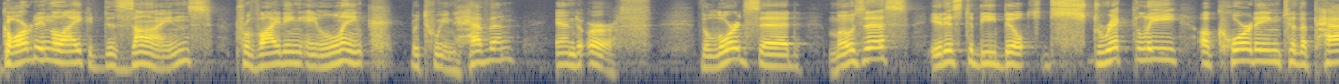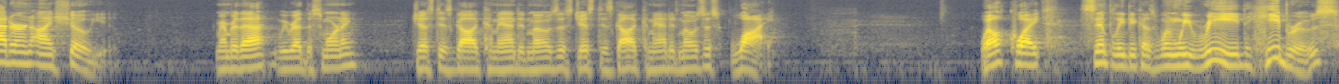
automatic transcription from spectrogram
garden like designs, providing a link between heaven and earth. The Lord said, Moses, it is to be built strictly according to the pattern I show you. Remember that we read this morning? Just as God commanded Moses, just as God commanded Moses. Why? Well, quite simply because when we read Hebrews,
